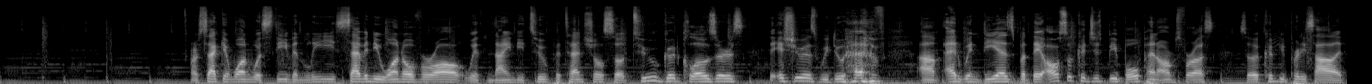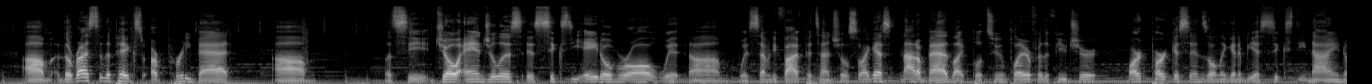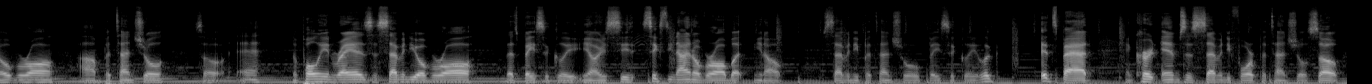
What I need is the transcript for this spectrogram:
Our second one was Stephen Lee, 71 overall with 92 potential. So two good closers. The issue is we do have um, Edwin Diaz, but they also could just be bullpen arms for us. So it could be pretty solid. Um, the rest of the picks are pretty bad. Um, Let's see. Joe Angeles is 68 overall with um, with 75 potential. So I guess not a bad like platoon player for the future. Mark Parkinson's only going to be a 69 overall um, potential. So eh. Napoleon Reyes is 70 overall. That's basically you know he's 69 overall, but you know 70 potential basically. Look, it's bad. And Kurt Ims is 74 potential. So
